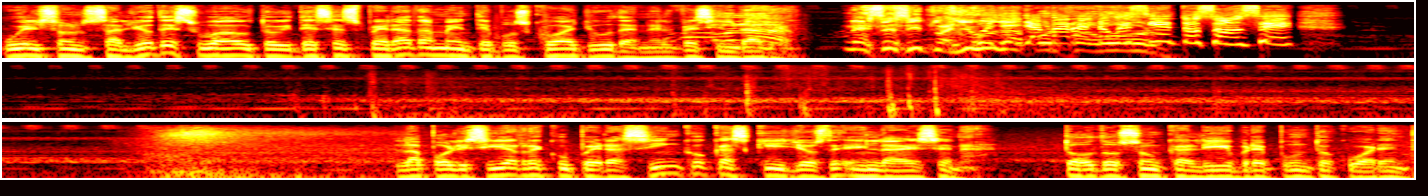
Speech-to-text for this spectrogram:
Wilson salió de su auto y desesperadamente buscó ayuda en el vecindario. Necesito ayuda, Voy a llamar al 911. La policía recupera cinco casquillos en la escena. Todos son calibre .40,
